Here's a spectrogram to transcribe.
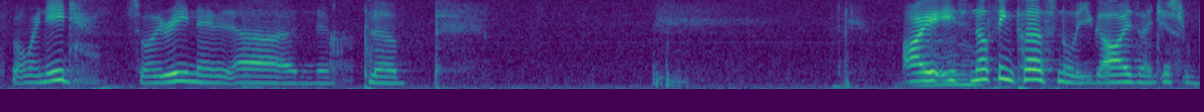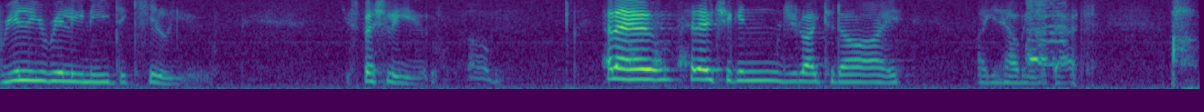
That's what we need. So I rename it, uh, the plub. I, it's nothing personal, you guys. I just really, really need to kill you. Especially you. Um, hello, hello chicken, would you like to die? I can help you with that. Ah,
